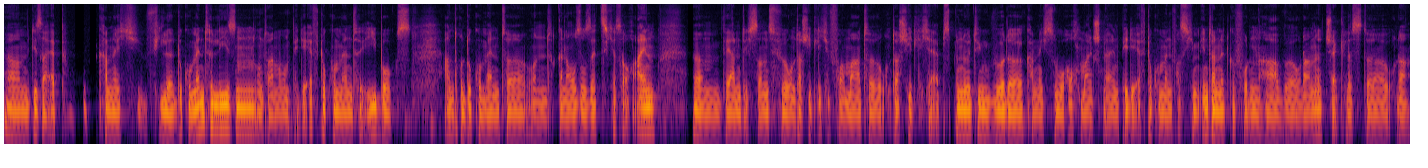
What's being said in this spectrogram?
Äh, mit dieser App kann ich viele Dokumente lesen, unter anderem PDF-Dokumente, E-Books, andere Dokumente und genauso setze ich es auch ein, ähm, während ich sonst für unterschiedliche Formate unterschiedliche Apps benötigen würde, kann ich so auch mal schnell ein PDF-Dokument, was ich im Internet gefunden habe oder eine Checkliste oder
